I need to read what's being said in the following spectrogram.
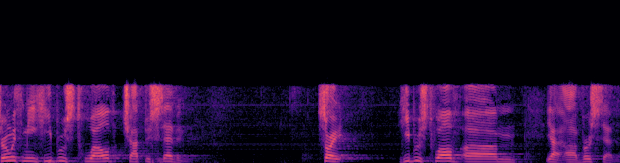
Turn with me Hebrews 12 chapter 7. Sorry, Hebrews 12 um, yeah, uh, verse 7.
